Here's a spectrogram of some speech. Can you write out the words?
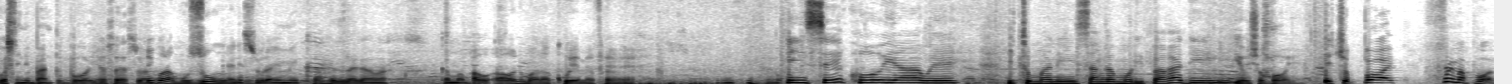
wewe ni bantu boy sasa niko na muzungu yani sura imekaza kama kama Au- aone mwana mefeme inseko yawe ituma nisanga muri paradi yosho boy. It's your boy free my boy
